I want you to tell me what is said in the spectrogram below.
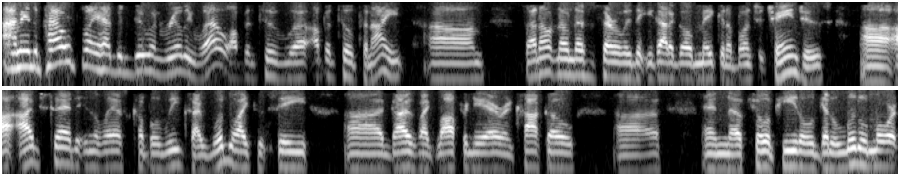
I mean, the power play had been doing really well up until uh, up until tonight. Um, so I don't know necessarily that you got to go making a bunch of changes. Uh, I've said in the last couple of weeks I would like to see uh, guys like Lafreniere and Kakko uh, and uh, get a little more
